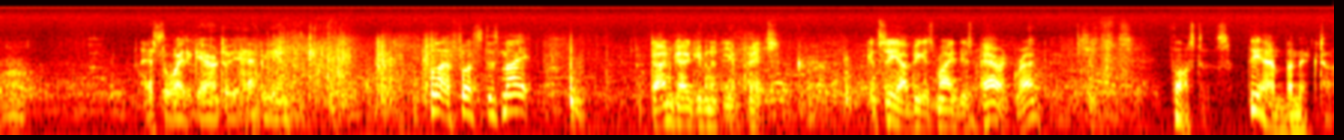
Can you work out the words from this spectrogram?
Mm. That's the way to guarantee a happy ending. Hi, Foster's, mate. But don't go giving it to your pets. You can see how big it's made this parrot, grow. Foster's, the amber nectar.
